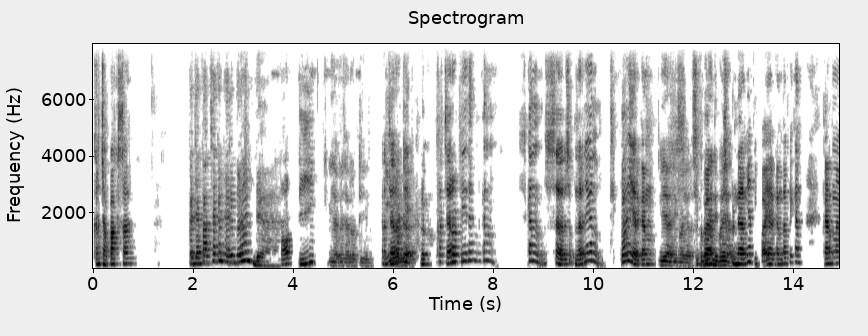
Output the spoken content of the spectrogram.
kerja paksa. kerja paksa kan dari Belanda Rodi. Iya kerja roti. Kerja Iya, rodi. ada. Loh, kerja rodi kan kan kan se- sebenarnya kan dibayar kan Iya dibayar. Sebenarnya dibayar. sebenarnya dibayar kan tapi kan karena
